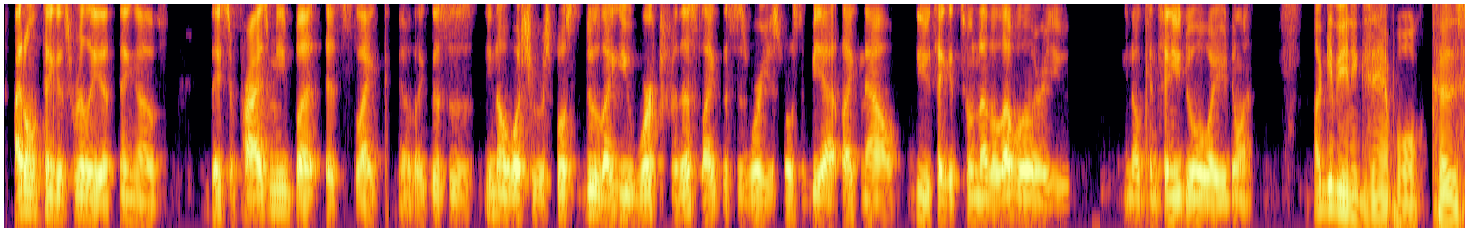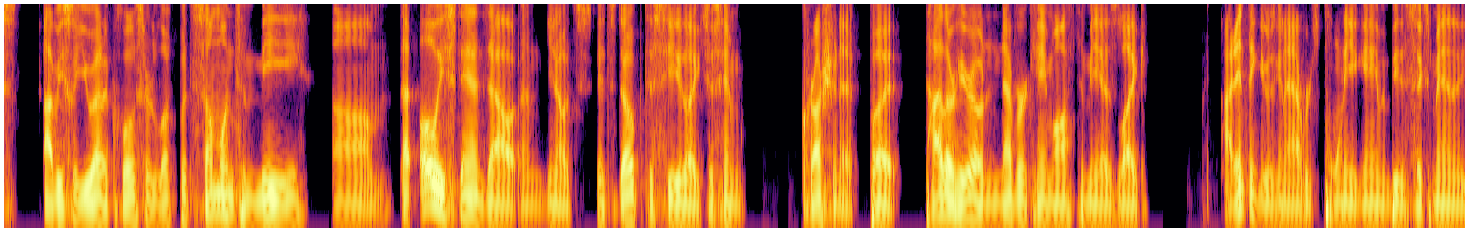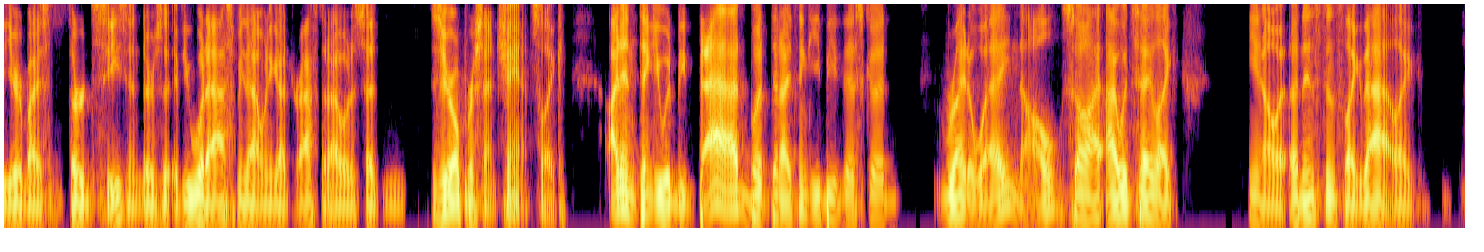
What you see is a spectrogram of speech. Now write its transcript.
I don't think it's really a thing of they surprise me, but it's like, you know, like this is, you know, what you were supposed to do. Like you worked for this, like this is where you're supposed to be at. Like now, do you take it to another level or you, you know, continue doing what you're doing? I'll give you an example because obviously you had a closer look, but someone to me um, that always stands out. And you know, it's it's dope to see like just him crushing it. But Tyler Herro never came off to me as like I didn't think he was going to average 20 a game and be the sixth man of the year by his third season. There's if you would have asked me that when he got drafted, I would have said zero percent chance. Like I didn't think he would be bad, but did I think he'd be this good right away? No. So I, I would say like, you know, an instance like that, like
